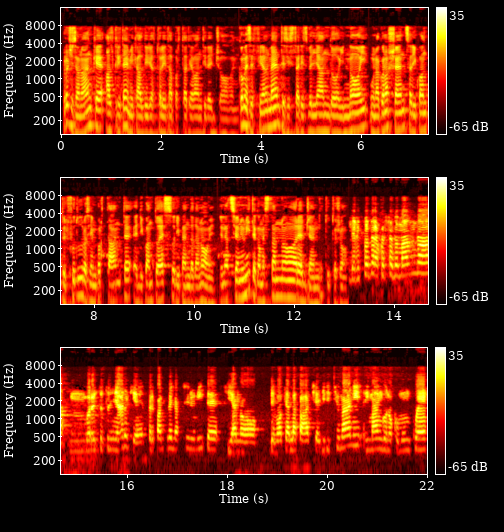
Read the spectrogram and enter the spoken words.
Però ci sono anche altri temi caldi di attualità portati avanti dai giovani, come se finalmente si sta risvegliando in noi una conoscenza di quanto il futuro sia importante e di quanto esso dipenda da noi. Le Nazioni Unite come stanno reagendo a tutto ciò? Nel rispondere a questa domanda mh, mm, vorrei sottolineare che per quanto le Nazioni Unite siano devote alla pace e ai diritti umani, rimangono comunque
